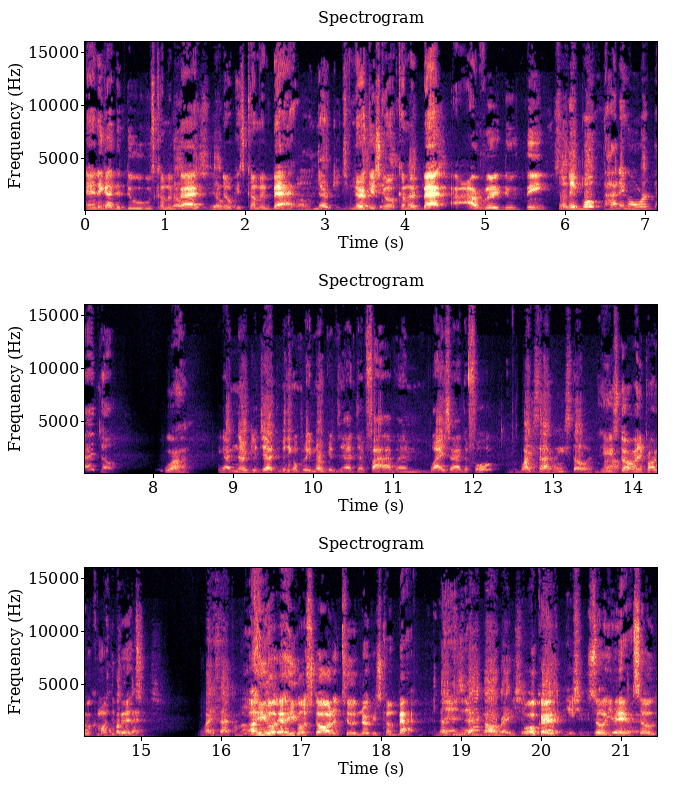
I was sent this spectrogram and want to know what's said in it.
and they got the dude who's coming Jokic, back. Jokic. Jokic's coming back. Oh, Nurkic. Nurkic Nurkic, coming Nurkic. back. I really do think. So they both. How they gonna work that though? Why? You got Nurkic at. We gonna play Nurkic at the five and Whiteside at the four. Whiteside ain't starting. He ain't starting. He probably gonna come off the bench. Whiteside come out. Oh, he gonna he gonna start until Nurkic come back. Nurkic's Yeah, back already. he Should be Okay. back. He be So back. yeah, so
